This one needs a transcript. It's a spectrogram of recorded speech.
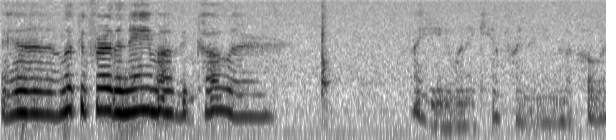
And I'm looking for the name of the color. I hate it when I can't find the name of the color.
